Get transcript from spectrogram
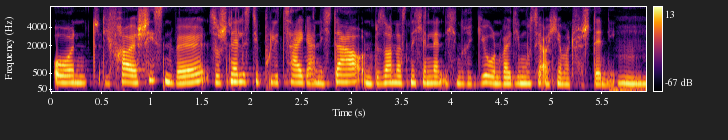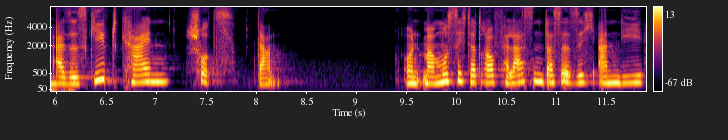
und die Frau erschießen will, so schnell ist die Polizei gar nicht da und besonders nicht in ländlichen Regionen, weil die muss ja auch jemand verständigen. Mhm. Also es gibt keinen Schutz dann. Und man muss sich darauf verlassen, dass er sich an die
